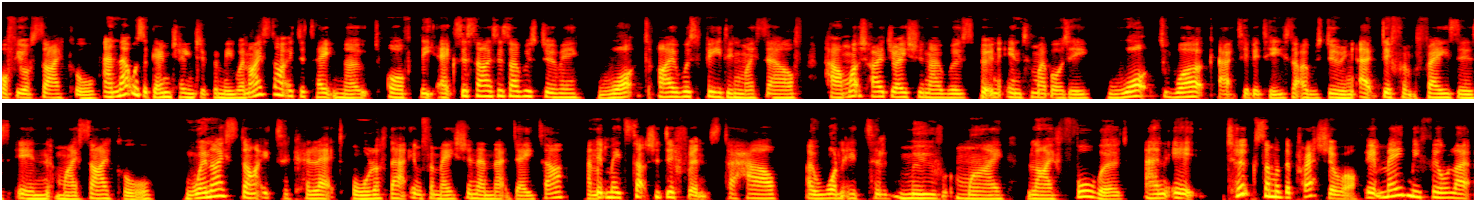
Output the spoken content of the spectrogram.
of your cycle. And that was a game changer for me when I started to take note of the exercises I was doing, what I was feeding myself, how much hydration I was putting into my body, what work activities that I was doing at different phases in my cycle. When I started to collect all of that information and that data, and it made such a difference to how I wanted to move my life forward. And it took some of the pressure off. It made me feel like,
